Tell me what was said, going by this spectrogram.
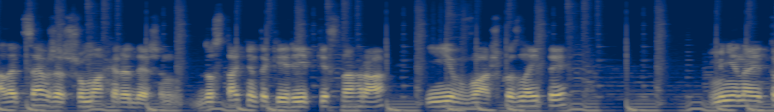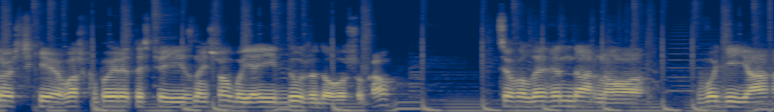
Але це вже Schumacher Edition. Достатньо таки рідкісна гра, її важко знайти. Мені навіть трошечки важко повірити, що її знайшов, бо я її дуже довго шукав. Цього легендарного водія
